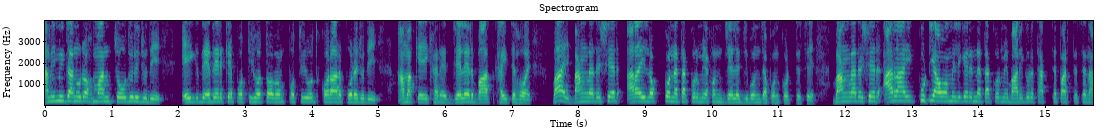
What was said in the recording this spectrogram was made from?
আমি মিজানুর রহমান চৌধুরী যদি এই এদেরকে প্রতিহত এবং প্রতিরোধ করার পরে যদি আমাকে এখানে জেলের বাদ খাইতে হয়। ভাই, বাংলাদেশের আড়াই লক্ষ নেতাকর্মী এখন জেলে জীবনযাপন করতেছে। বাংলাদেশের আড়াই কোটি আওয়ামী লীগের নেতাকর্মী বাড়ি করে থাকতে পারতেছে না।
